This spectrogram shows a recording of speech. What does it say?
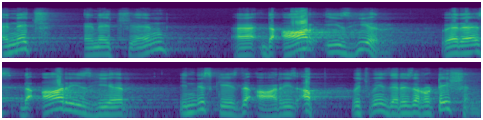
NH NHN uh, the R is here whereas the R is here in this case the R is up which means there is a rotation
